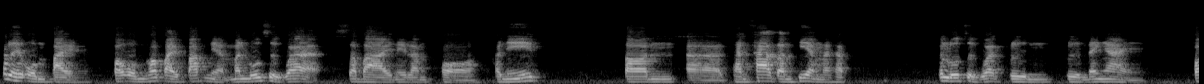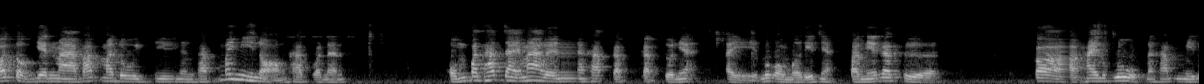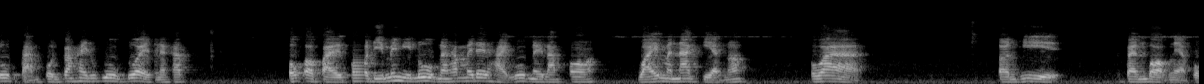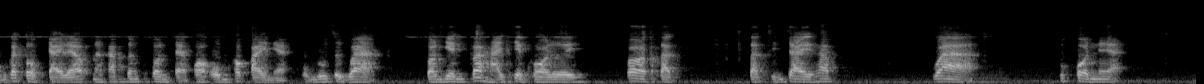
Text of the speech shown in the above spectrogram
ก็เลยอมไป พออมเข้าไปปั๊บเนี่ยมันรู้สึกว่าสบายในลำคอ คราวนี้ตอนอทานข้าวตอนเที่ยงนะครับ ก็รู้สึกว่ากลืนกลืนได้ง่ายพอตกเย็นมาปั๊บมาดูอีกทีหนึ่งครับ ไม่มีหนองครับ วันนั้น ผมประทับใจมากเลยนะครับ กับกับตัวเนี้ย ไอ้ลูกอมเมอริสเนี่ย ตอนนี้ก็คือ ก็ให้ลูกๆนะครับ มีลูกสามคนก็ให้ลูกๆด้วยนะครับพกเอาไป พอดีไม่มีรูปนะครับ ไม่ได้ถ่ายรูปในรังคอ ไว้มันน่าเกลียดเนาะเพราะว่าตอนที่แฟนบอกเนี่ย ผมก็ตกใจแล้วนะครับเบื้องต้นแต่พออมเข้าไปเนี่ย ผมรู้สึกว่า ตอนเย็นก็หายเจ็บคอเลย ก็ตัดตัดสินใจครับ ว่าทุกคนเนี่ย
